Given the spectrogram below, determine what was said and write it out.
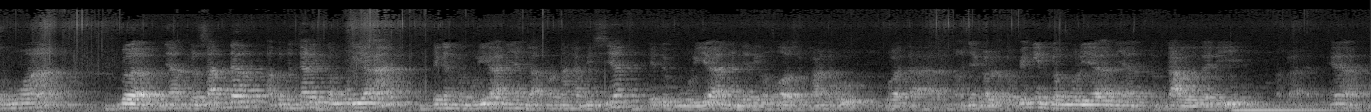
semua banyak bersandar atau mencari kemuliaan dengan kemuliaan yang nggak pernah habisnya yaitu kemuliaan yang dari Allah Subhanahu wa taala. Makanya kalau kepingin kemuliaan yang kekal tadi maka ya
